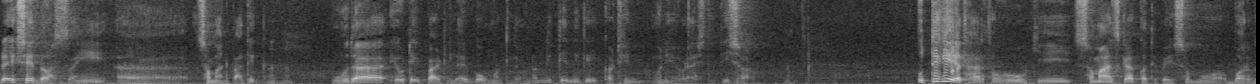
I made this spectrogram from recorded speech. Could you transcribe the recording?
र एक सय दस चाहिँ समानुपातिक हुँदा एउटै पार्टीलाई बहुमत ल्याउन निकै निकै कठिन हुने एउटा स्थिति छ। उत्तिकै यथार्थ हो कि समाजका कतिपय समूह वर्ग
